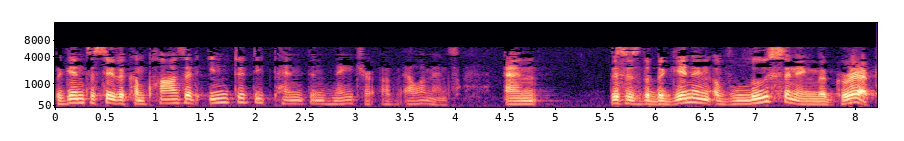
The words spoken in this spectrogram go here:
begin to see the composite interdependent nature of elements. And this is the beginning of loosening the grip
